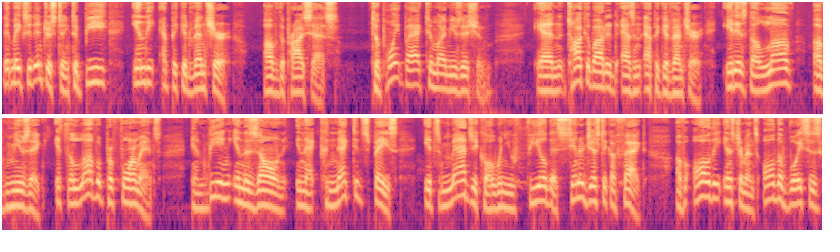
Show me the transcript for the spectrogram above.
it makes it interesting to be in the epic adventure of the process. To point back to my musician and talk about it as an epic adventure, it is the love of music. It's the love of performance and being in the zone in that connected space. It's magical when you feel the synergistic effect of all the instruments, all the voices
